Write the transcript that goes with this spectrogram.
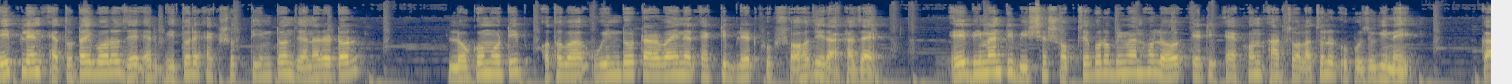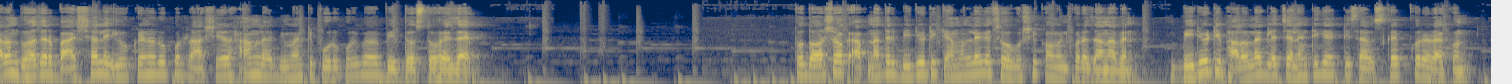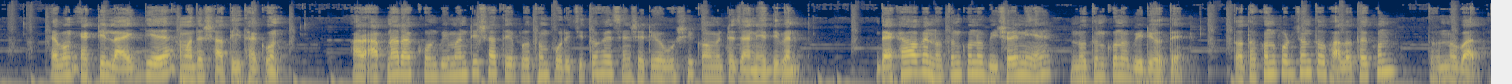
এই প্লেন এতটাই বড় যে এর ভিতরে একশো তিন টন জেনারেটর, লোকোমোটিভ অথবা উইন্ডো টারবাইনের একটি ব্লেড খুব সহজেই রাখা যায়। এই বিমানটি বিশ্বের সবচেয়ে বড় বিমান হলেও এটি এখন আর চলাচলের উপযোগী নেই। কারণ দু হাজার বাইশ সালে ইউক্রেনের উপর রাশিয়ার হামলায় বিমানটি পুরোপুরিভাবে বিধ্বস্ত হয়ে যায়। তো দর্শক, আপনাদের ভিডিওটি কেমন লেগেছে অবশ্যই কমেন্ট করে জানাবেন। ভিডিওটি ভালো লাগলে চ্যানেলটিকে একটি সাবস্ক্রাইব করে রাখুন এবং একটি লাইক দিয়ে আমাদের সাথেই থাকুন। আর আপনারা কোন বিমানটির সাথে প্রথম পরিচিত হয়েছেন সেটি অবশ্যই কমেন্টে জানিয়ে দিবেন। দেখা হবে নতুন কোনো বিষয় নিয়ে নতুন কোনো ভিডিওতে। ততক্ষণ পর্যন্ত ভালো থাকুন, ধন্যবাদ।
